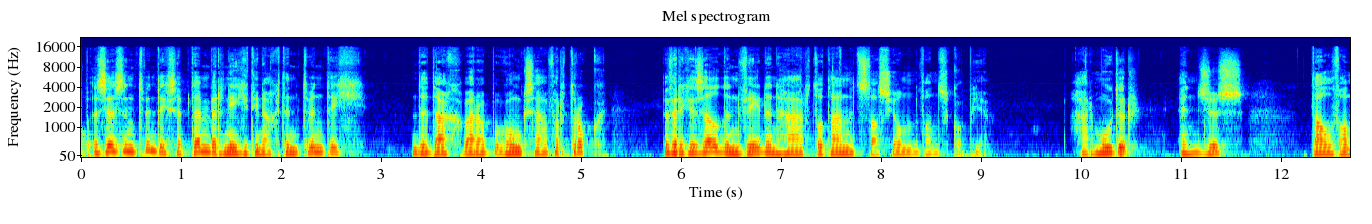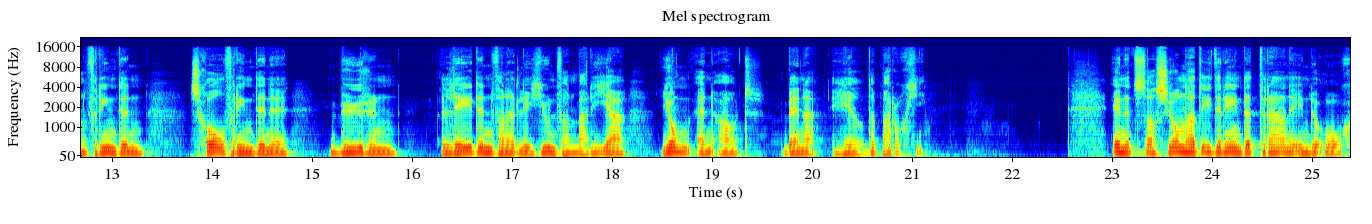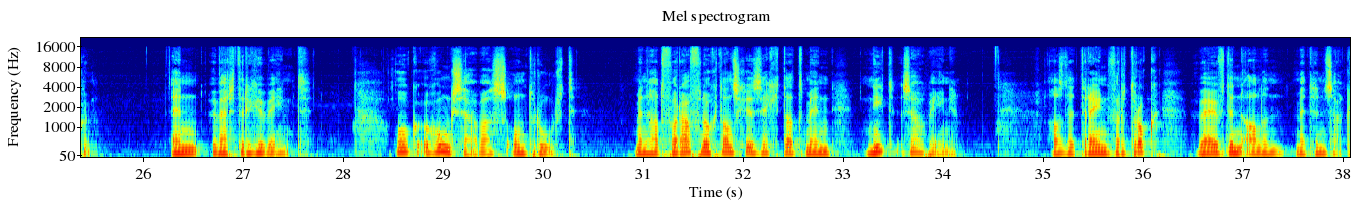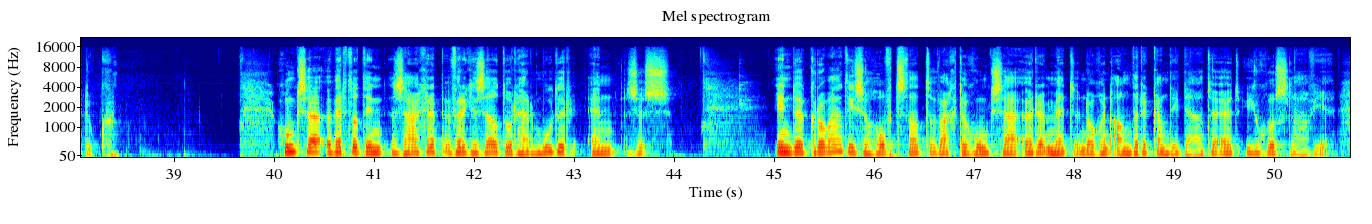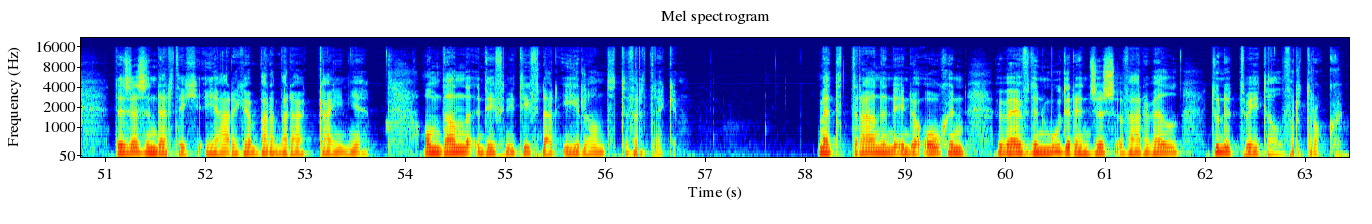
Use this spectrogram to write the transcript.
Op 26 september 1928, de dag waarop Gongsa vertrok, vergezelden velen haar tot aan het station van Skopje. Haar moeder en zus, tal van vrienden, schoolvriendinnen, buren, leden van het legioen van Maria, jong en oud, bijna heel de parochie. In het station had iedereen de tranen in de ogen en werd er geweend. Ook Gongsa was ontroerd. Men had vooraf nogthans gezegd dat men niet zou wenen. Als de trein vertrok, wuifden allen met hun zakdoek. Gongsa werd tot in Zagreb vergezeld door haar moeder en zus. In de Kroatische hoofdstad wachtte Gongsa er met nog een andere kandidaat uit Joegoslavië, de 36-jarige Barbara Kainje, om dan definitief naar Ierland te vertrekken. Met tranen in de ogen wuifden moeder en zus vaarwel toen het tweetal vertrok.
